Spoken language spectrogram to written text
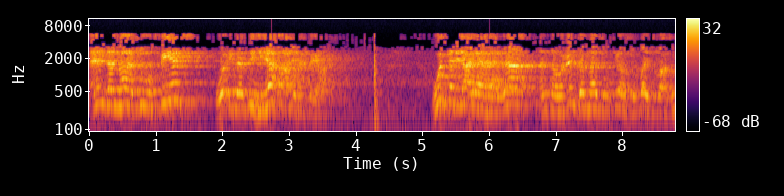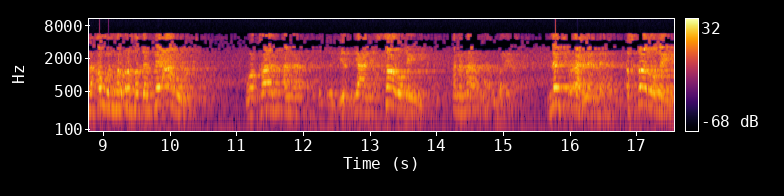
عندما توفيت وإذا به يهرع إلى البيع. والدليل على هذا أنه عندما توفي رسول الله صلى الله عليه وسلم أول من رفض البيع أبو وقال أنا يعني اختاروا غيري. أنا ما أبايع لست أهلا لها اختاروا غيري.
